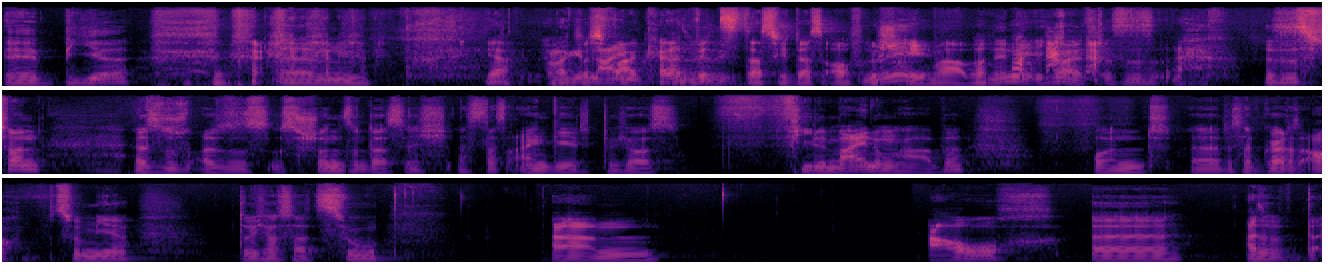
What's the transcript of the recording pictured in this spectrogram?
Äh, Bier. ähm, Ja, Aber das nein, war kein also- Witz, dass ich das aufgeschrieben nee, habe. Nee, nee, ich weiß. Es ist, es ist schon, also, also es ist schon so, dass ich, was das eingeht, durchaus viel Meinung habe. Und äh, deshalb gehört das auch zu mir durchaus dazu. Ähm, auch, äh, also da,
